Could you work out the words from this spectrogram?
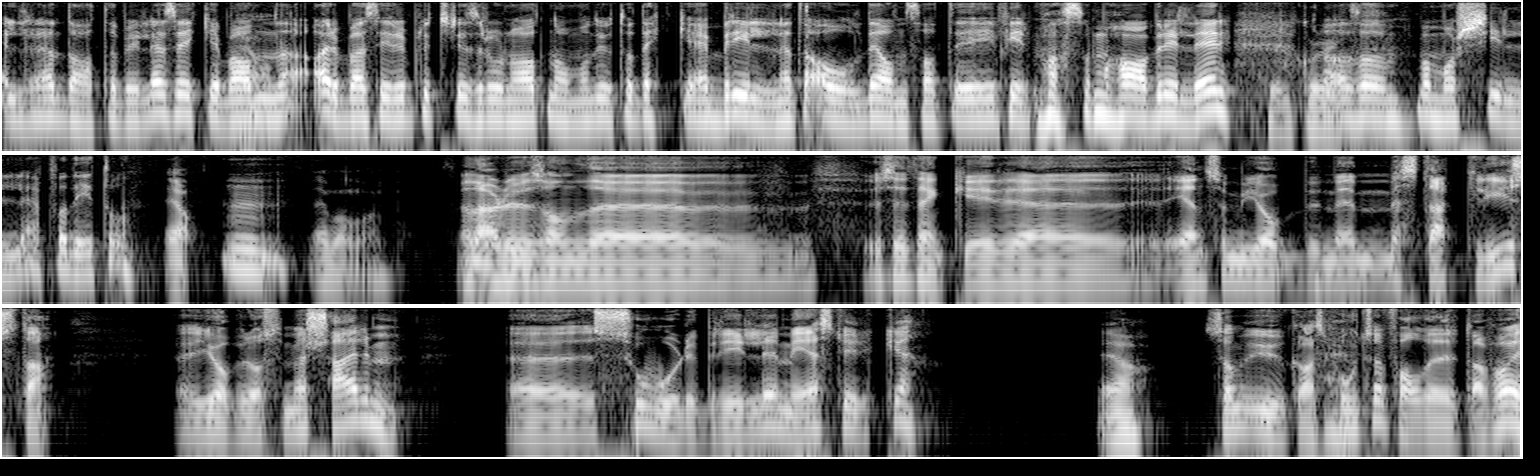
eller en databrille, så ikke man arbeidsgiver plutselig tror nå at nå må du ut og dekke brillene til alle de ansatte i firmaet som har briller. Helt korrekt. Altså, man må skille på de to. Ja, Mm. det må man. Men er du sånn øh, Hvis jeg tenker øh, en som jobber med, med sterkt lys, da. Jobber også med skjerm. Solbrille solbriller med styrke. Ja. Som utgangspunkt så faller det utafor.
